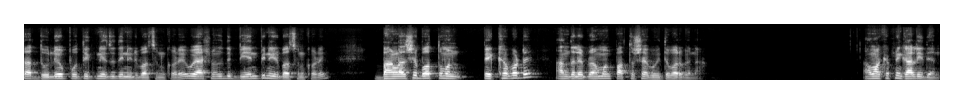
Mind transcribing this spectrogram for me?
তার দলীয় প্রতীক নিয়ে যদি নির্বাচন করে, ওই আসনে যদি বিএনপি নির্বাচন করে বাংলাদেশের বর্তমান প্রেক্ষাপটে আন্দোলিব রহমান পার্থ সাহেব হইতে পারবে না। আমাকে আপনি গালি দেন।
